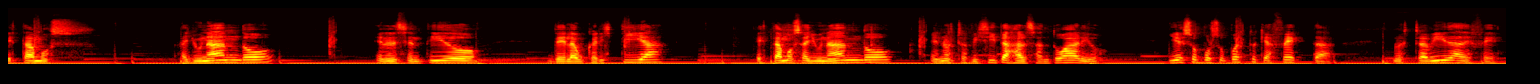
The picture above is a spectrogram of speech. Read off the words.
Estamos ayunando en el sentido de la Eucaristía, estamos ayunando en nuestras visitas al santuario y eso por supuesto que afecta nuestra vida de fe.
